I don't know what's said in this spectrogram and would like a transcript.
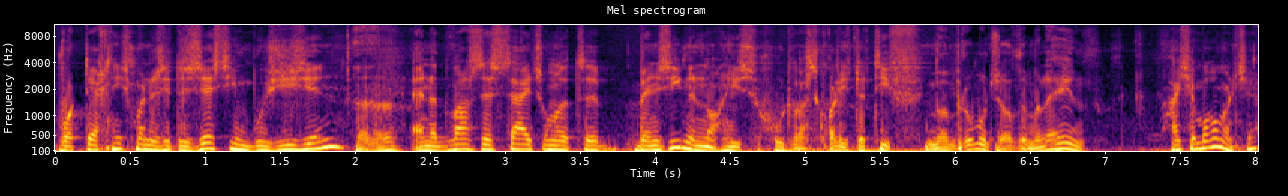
Wordt technisch, maar er zitten 16 bougies in. En dat was destijds omdat de benzine nog niet zo goed was, kwalitatief. Mijn brommertje had er maar één. Had je een brommertje?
